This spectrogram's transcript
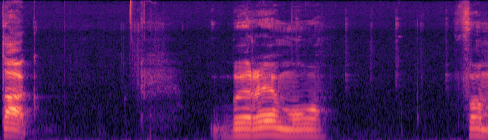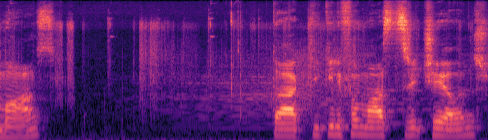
Так. Беремо ФАМАС. Так, тільки ФАМАС це челендж.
